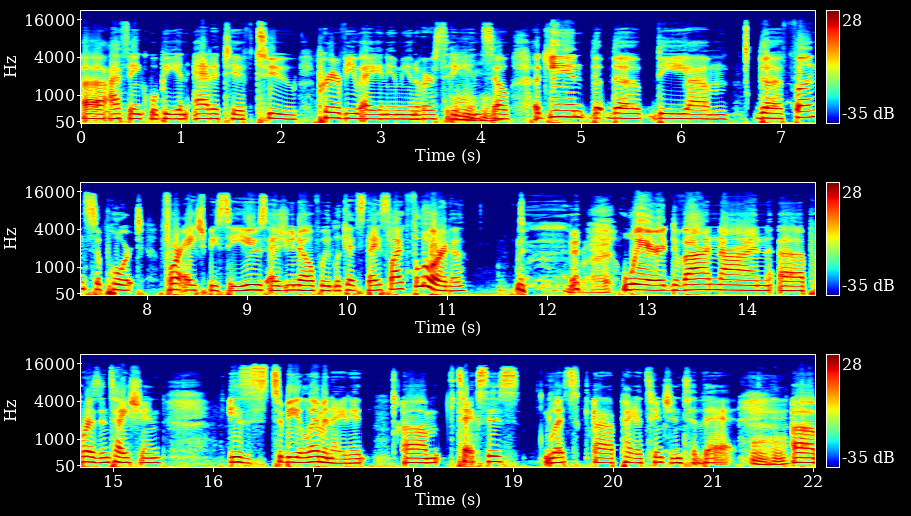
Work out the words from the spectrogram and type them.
uh, I think, will be an additive to Prairie View A and M University. And mm-hmm. so again, the the the um, the fund support for HBCUs, as you know, if we look at states like Florida, right. where Divine Nine uh, presentation is to be eliminated. Um, Texas, let's uh, pay attention to that. Mm-hmm. Uh,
